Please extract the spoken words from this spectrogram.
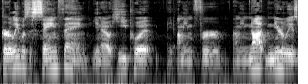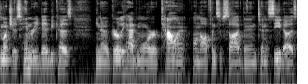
Gurley was the same thing. You know, he put I mean for I mean not nearly as much as Henry did because you know, Gurley had more talent on the offensive side than Tennessee does.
